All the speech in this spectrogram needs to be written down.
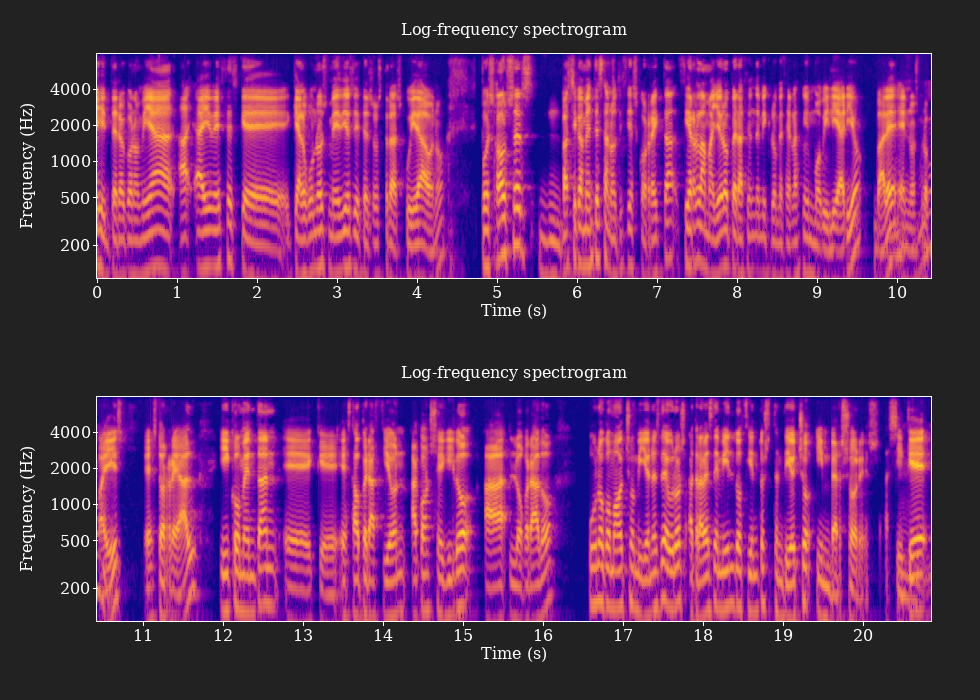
sí, intereconomía, hay veces que, que algunos medios dices, ostras, cuidado, ¿no? Pues Hausers, básicamente esta noticia es correcta, cierra la mayor operación de micromecenazgo inmobiliario, ¿vale? En nuestro país, esto es real, y comentan eh, que esta operación ha conseguido, ha logrado 1,8 millones de euros a través de 1.278 inversores. Así que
